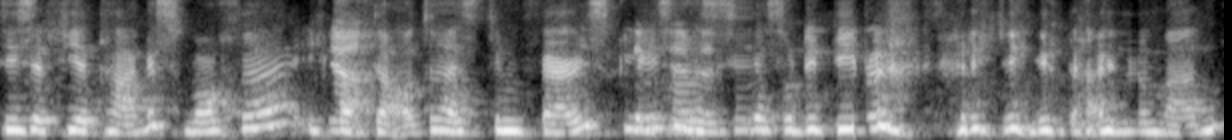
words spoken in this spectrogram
diese Vier-Tageswoche, ich ja. glaube, der Autor heißt Tim Ferriss gelesen, das ist ja so die Bibel für die digitalen Nomaden.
